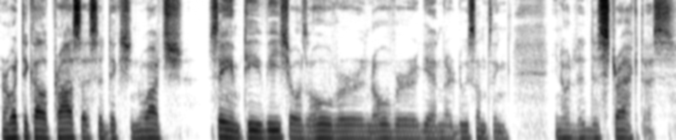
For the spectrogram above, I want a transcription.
or what they call process addiction. Watch same TV shows over and over again or do something, you know, to distract us.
